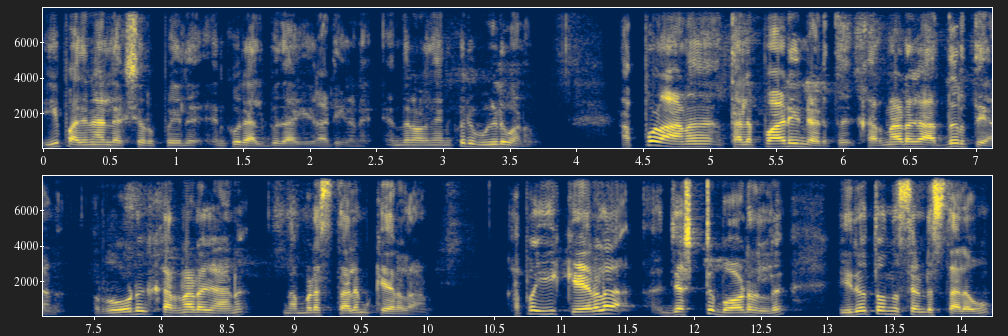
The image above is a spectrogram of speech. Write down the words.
ഈ പതിനാല് ലക്ഷം റുപ്യയിൽ എനിക്കൊരു അത്ഭുതമാക്കി കാട്ടിക്കണേ. എന്തിനു പറഞ്ഞാൽ എനിക്കൊരു വീട് വേണം. അപ്പോഴാണ് തലപ്പാടിന്റെ അടുത്ത് കർണാടക അതിർത്തിയാണ്. റോഡ് കർണാടകയാണ് നമ്മുടെ സ്ഥലം കേരളമാണ്. അപ്പോൾ ഈ കേരള ജസ്റ്റ് ബോർഡറിൽ ഇരുപത്തൊന്ന് സെന്റ് സ്ഥലവും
